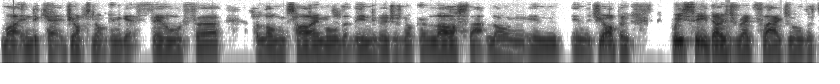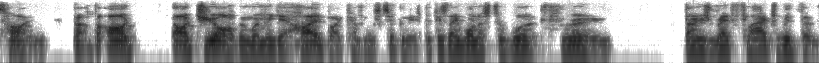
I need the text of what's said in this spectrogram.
might indicate a job's not going to get filled for a long time or that the individual's not going to last that long in in the job. And we see those red flags all the time. But but our our job and when we get hired by companies typically it's because they want us to work through those red flags with them.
